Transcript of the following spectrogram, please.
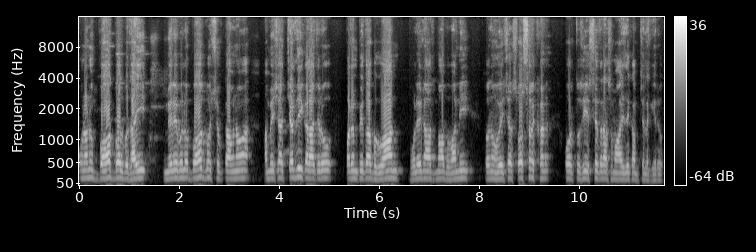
ਉਹਨਾਂ ਨੂੰ ਬਹੁਤ-ਬਹੁਤ ਵਧਾਈ। ਮੇਰੇ ਵੱਲੋਂ ਬਹੁਤ-ਬਹੁਤ ਸ਼ੁਭਕਾਮਨਾਵਾਂ। ਹਮੇਸ਼ਾ ਚੜ੍ਹਦੀ ਕਲਾ ਚ ਰਹੋ। ਪਰਮਪਿਤਾ ਭਗਵਾਨ, ਭੋਲੇਨਾਥ, ਮਾਂ ਭਵਾਨੀ, ਤੁਹਾਨੂੰ ਹਮੇਸ਼ਾ ਸਵਸਥ ਰੱਖਣ ਔਰ ਤੁਸੀਂ ਇਸੇ ਤਰ੍ਹਾਂ ਸਮਾਜ ਦੇ ਕੰਮ 'ਚ ਲੱਗੇ ਰਹੋ।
